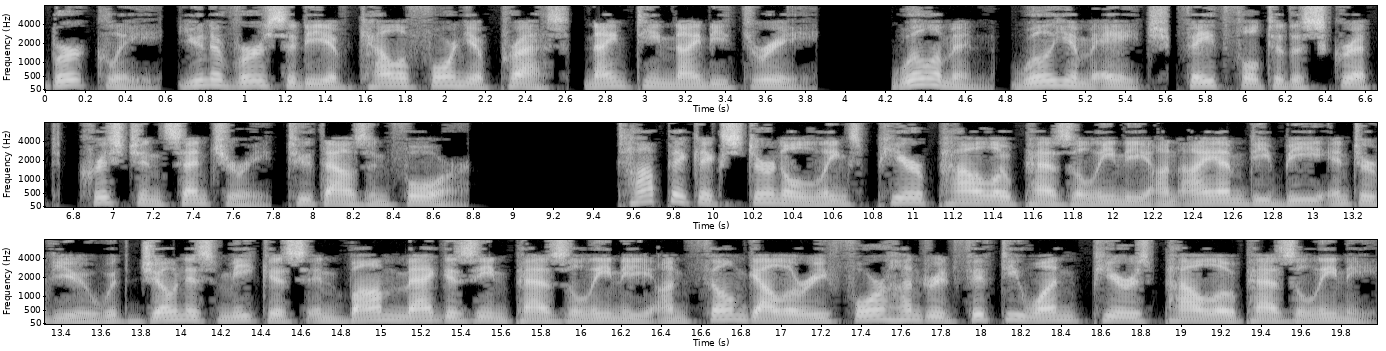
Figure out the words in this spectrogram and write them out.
Berkeley, University of California Press, 1993. Willimon, William H. Faithful to the Script, Christian Century 2004. Topic external links Pier Paolo Pasolini on IMDb Interview with Jonas Mekas in Bomb magazine Pasolini on Film Gallery 451 Piers Paolo Pasolini,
